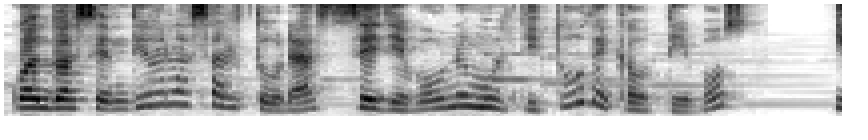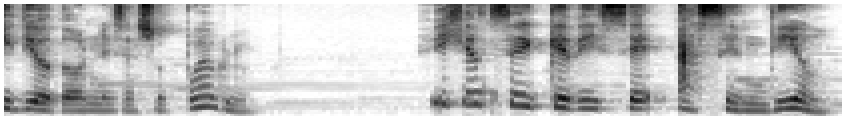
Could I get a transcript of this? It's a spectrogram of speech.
cuando ascendió a las alturas se llevó una multitud de cautivos y dio dones a su pueblo. Fíjense que dice ascendió.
